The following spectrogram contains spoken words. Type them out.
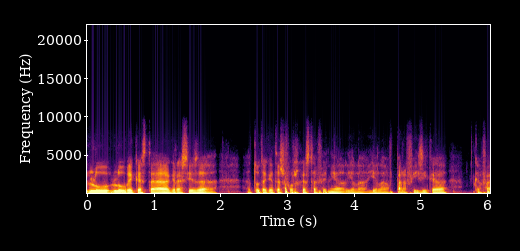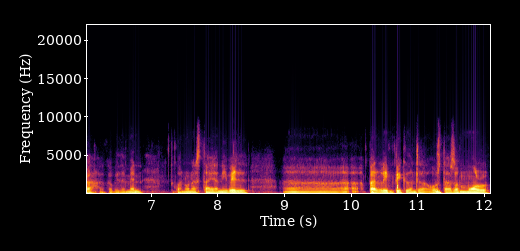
el bé que està gràcies a, a tot aquest esforç que està fent i a, i a, la, i a la part física que fa, que evidentment quan un està a nivell eh, paralímpic doncs, o estàs amb molt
